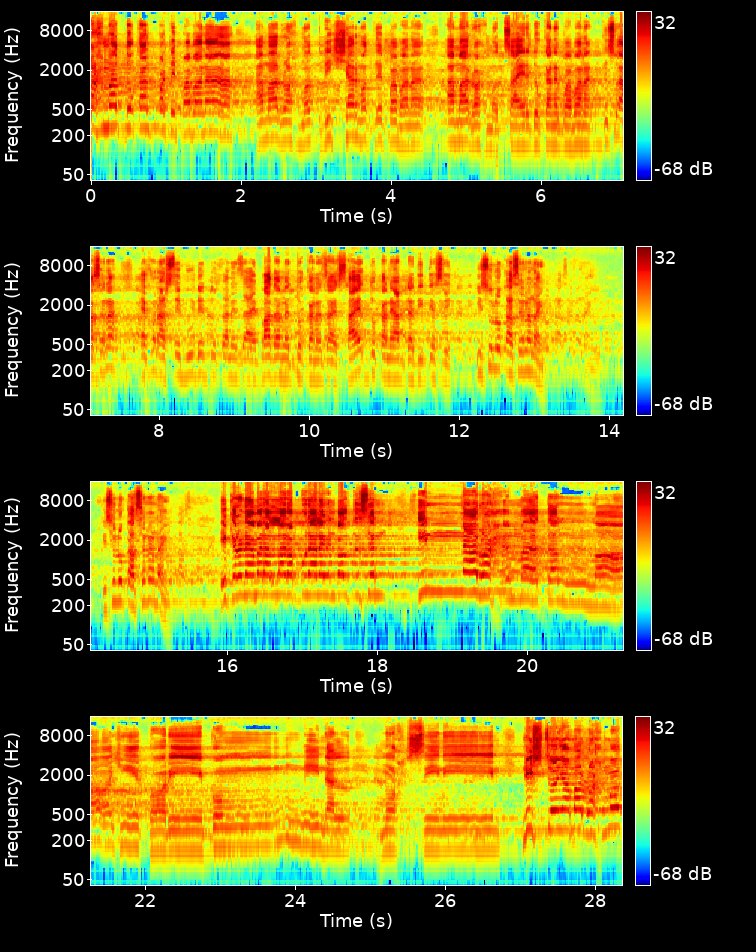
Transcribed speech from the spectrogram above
রহমত দোকানপাটে পাবা না, আমার রহমত রিক্সার মধ্যে পাবা না আমার রহমত, চায়ের দোকানে পাবা না। কিছু আছে না? এখন আসছে বুটের দোকানে যায়, বাদামের দোকানে যায়, চায়ের দোকানে আড্ডা দিতেছে। কিছু লোক আছে না নাই? কিছু লোক আছে না নাই? এই কারণে আমার আল্লাহ রাব্বুল আলামিন বলতেছেন, ইন্না রাহমাতাল্লাহি মিনাল মুহসিনিন। নিশ্চয় আমার রহমত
